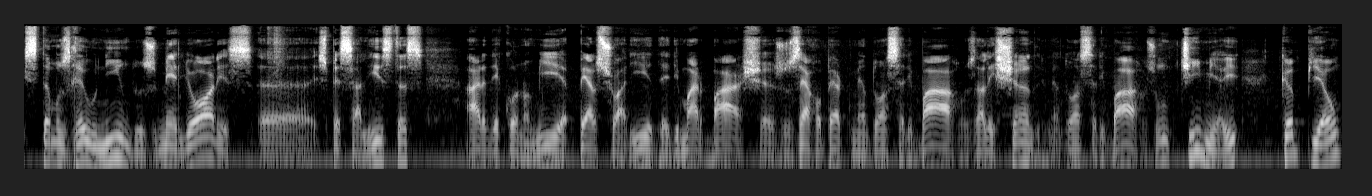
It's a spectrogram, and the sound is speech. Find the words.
Estamos reunindo os melhores uh, especialistas, área de economia, Pércio Arida, Edmar Baixa, José Roberto Mendonça de Barros, Alexandre Mendonça de Barros, um time aí campeão uh,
